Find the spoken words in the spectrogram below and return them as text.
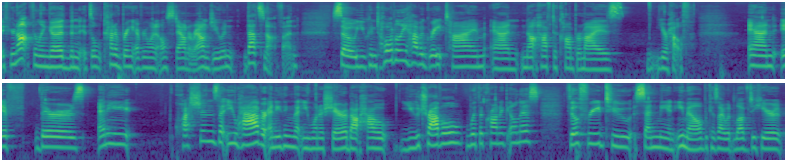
if you're not feeling good then it'll kind of bring everyone else down around you and that's not fun. So you can totally have a great time and not have to compromise your health. And if there's any questions that you have or anything that you want to share about how you travel with a chronic illness, feel free to send me an email because I would love to hear,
